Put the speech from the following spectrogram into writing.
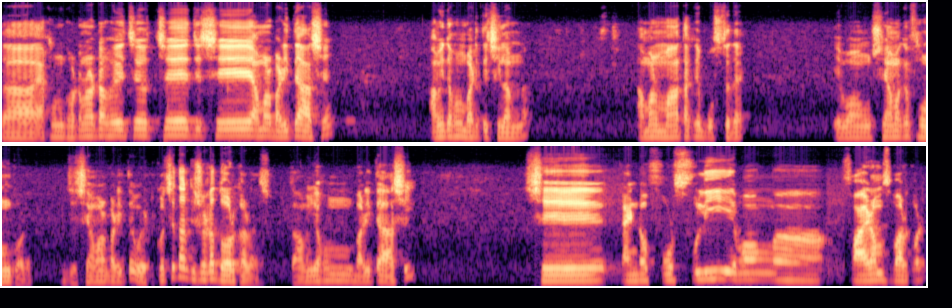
তা এখন ঘটনাটা হয়েছে হচ্ছে যে সে আমার বাড়িতে আসে। আমি তখন বাড়িতে ছিলাম না। আমার মা তাকে বসতে দেয় এবং সে আমাকে ফোন করে যে সে আমার বাড়িতে ওয়েট করছে, তার কিছু একটা দরকার আছে। তো আমি যখন বাড়িতে আসি, সে কাইন্ড অফ ফোর্সফুলি এবং ফায়ার আর্মস বার করে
